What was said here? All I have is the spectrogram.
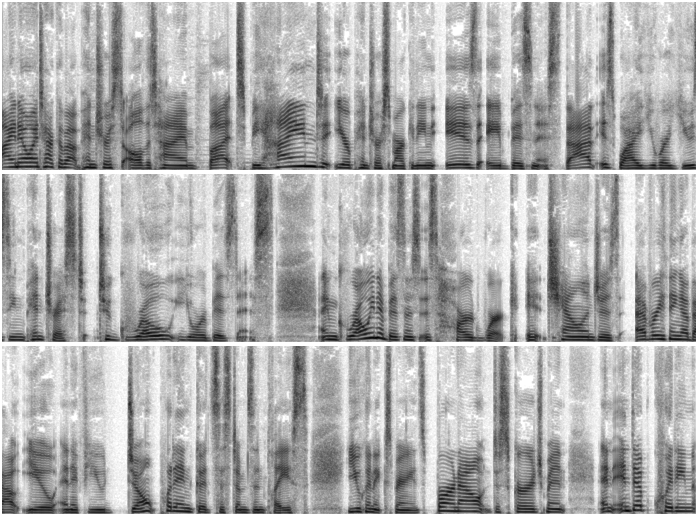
I know I talk about Pinterest all the time, but behind your Pinterest marketing is a business. That is why you are using Pinterest to grow your business. And growing a business is hard work. It challenges everything about you. And if you don't put in good systems in place, you can experience burnout, discouragement, and end up quitting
